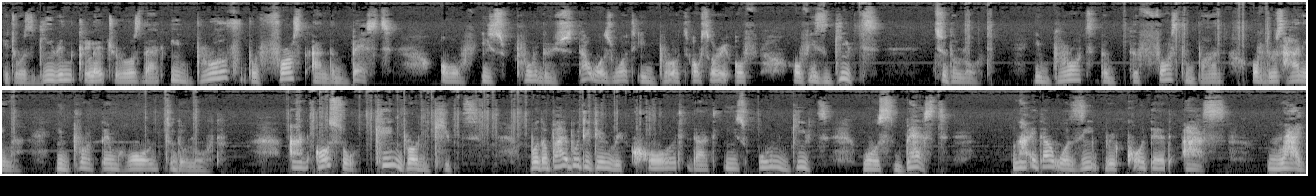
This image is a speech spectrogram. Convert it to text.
It was given clear to us that he brought the first and the best of his produce. That was what he brought, oh sorry, of, of his gifts to the Lord. He brought the, the firstborn of those animals. He brought them all to the Lord. And also, Cain brought gifts. But the Bible didn't record that his own gift was best. Neither was it recorded as right.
